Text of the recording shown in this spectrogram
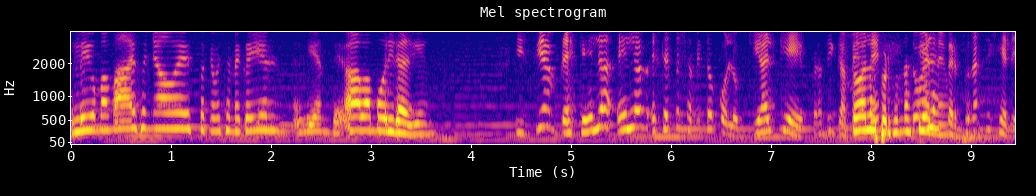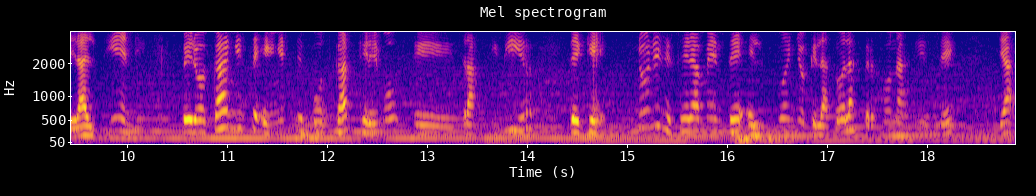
le digo, mamá, he soñado esto, que se me caía el, diente. Ah, va a morir alguien. Y siempre, es que es, la, es, el pensamiento coloquial que prácticamente todas las personas, todas las personas en general tienen. Pero acá en este, en este podcast queremos eh, transmitir de que no necesariamente el sueño que la, todas las personas dicen ya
